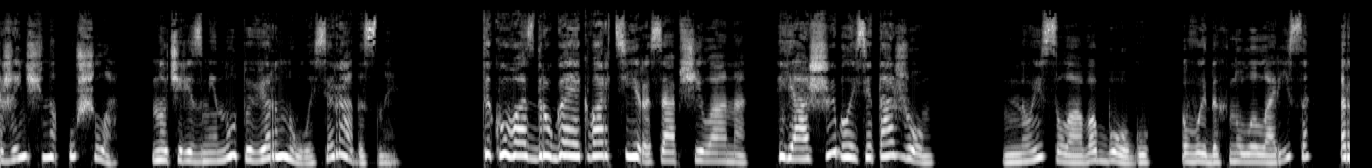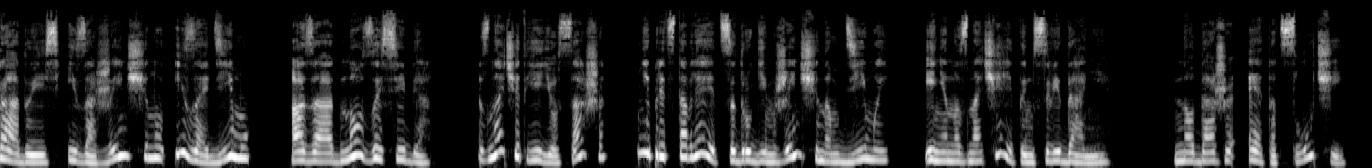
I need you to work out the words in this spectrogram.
Женщина ушла, но через минуту вернулась радостная. «Так у вас другая квартира», — сообщила она. «Я ошиблась этажом». «Ну и слава богу», — выдохнула Лариса, радуясь и за женщину, и за Диму, а заодно за себя. Значит, ее Саша не представляется другим женщинам Димой и не назначает им свидание. Но даже этот случай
